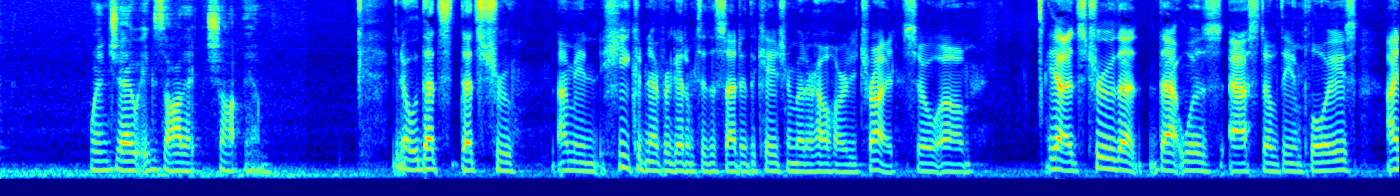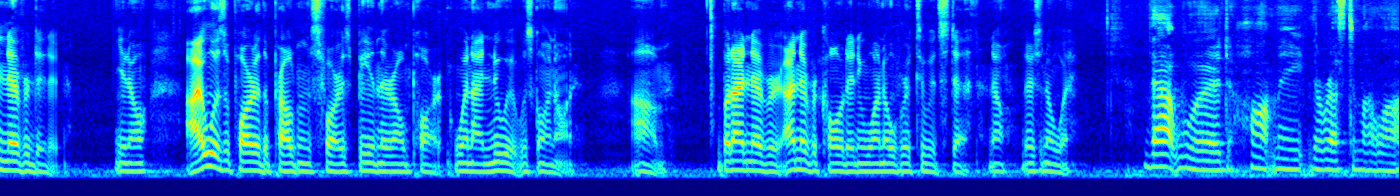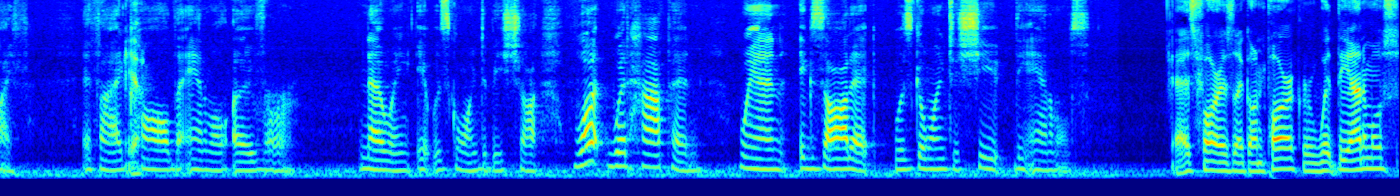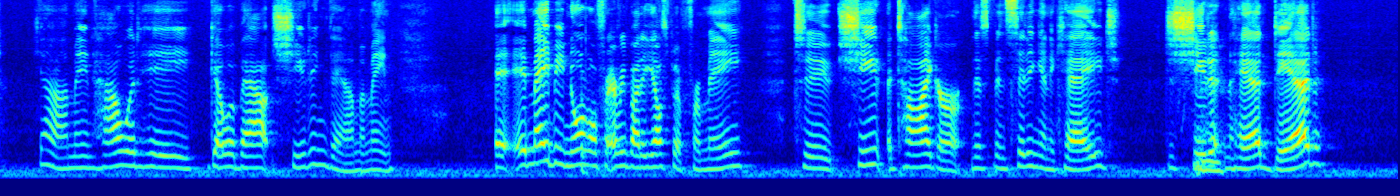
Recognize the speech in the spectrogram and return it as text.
when Joe Exotic shot them. You know, that's that's true. I mean, he could never get him to the side of the cage no matter how hard he tried. So, um, yeah, it's true that that was asked of the employees. I never did it. You know, I was a part of the problem as far as being there on park when I knew it was going on. Um, but I never, I never called anyone over to its death. No, there's no way. That would haunt me the rest of my life if I had yeah. called the animal over knowing it was going to be shot. What would happen when Exotic was going to shoot the animals? As far as like on park or with the animals? Yeah, I mean, how would he go about shooting them? I mean, it, it may be normal for everybody else, but for me, to shoot a tiger that's been sitting in a cage, just shoot mm-hmm. it in the head, dead.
